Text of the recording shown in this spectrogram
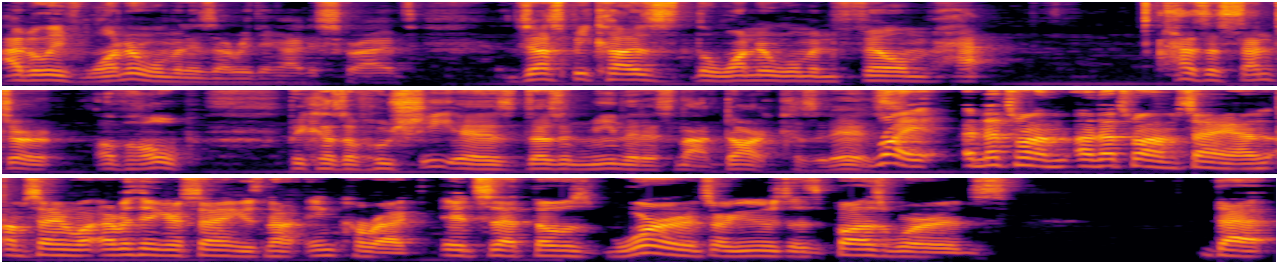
I believe Wonder Woman is everything I described. Just because the Wonder Woman film ha- has a center of hope because of who she is doesn't mean that it's not dark because it is. Right, and that's what I'm. Uh, that's what I'm saying. I'm, I'm saying what everything you're saying is not incorrect. It's that those words are used as buzzwords that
